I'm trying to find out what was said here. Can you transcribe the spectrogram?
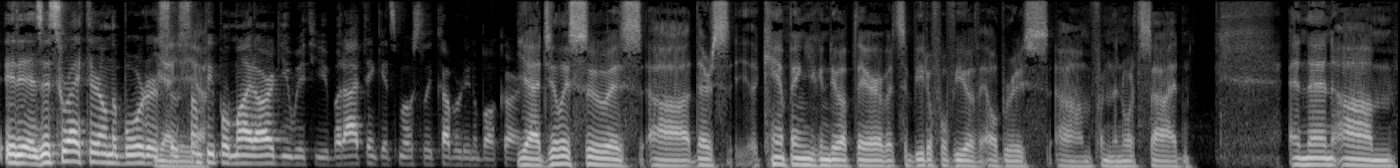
It is. It's right there on the border. Yeah, so yeah, some yeah. people might argue with you, but I think it's mostly covered in a Balkar. Yeah, Jilisu is uh, there's camping you can do up there, but it's a beautiful view of Elbrus um, from the north side. And then um,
